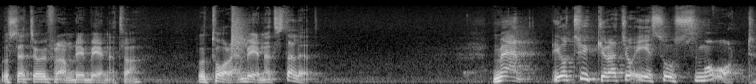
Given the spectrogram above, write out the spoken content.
då sätter jag ju fram det benet. Va? Då tar han benet istället. Men jag tycker att jag är så smart.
